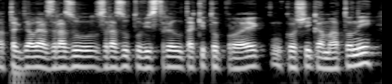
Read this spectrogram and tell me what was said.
a tak ďalej. A zrazu, zrazu tu vystrelil takýto projekt košík a matony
